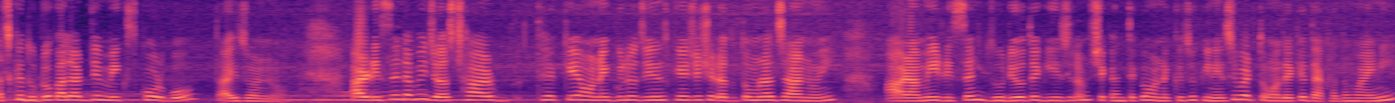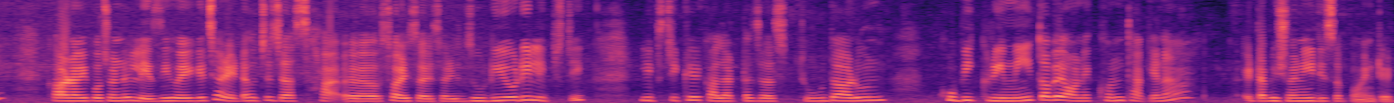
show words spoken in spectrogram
আজকে দুটো কালার দিয়ে মিক্স করব, তাই জন্য। আর রিসেন্ট আমি জাস্ট হার্ব থেকে অনেকগুলো জিনিস কিনেছি, সেটা তো তোমরা জানোই। আর আমি রিসেন্ট জুডিওতে গিয়েছিলাম, সেখান থেকে অনেক কিছু কিনেছি বাট তোমাদেরকে দেখানো হয়নি। কারণ আমি প্রচণ্ড লেজি হয়ে গেছি, আর এটা হচ্ছে জাস্ট সরি সরি সরি জুডিওরই লিপস্টিক লিপস্টিকের কালারটা জাস্ট টু দারুণ, খুবই ক্রিমি তবে অনেকক্ষণ থাকে না। এটা ভীষণই ডিসঅ্যাপয়েন্টেড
